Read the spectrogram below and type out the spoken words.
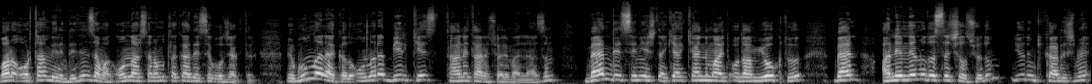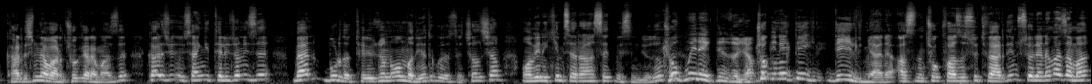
Bana ortam verin dediğin zaman onlar sana mutlaka destek olacaktır. Ve bununla alakalı onlara bir kez tane tane söylemen lazım. Ben de senin yaşındayken kendime ait odam yoktu. Ben annemlerin odasında çalışıyordum. Diyordum ki kardeşime, kardeşim de vardı çok yaramazdı. Kardeşim sen git televizyon izle. Ben burada televizyon olmadı yatak odasında çalışacağım. Ama beni kimse rahatsız etmesin diyordum. Çok mu inektiniz hocam? Çok inek değil, değildim yani. Aslında çok fazla süt verdiğim söylenemez ama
